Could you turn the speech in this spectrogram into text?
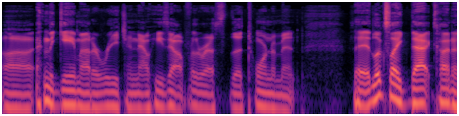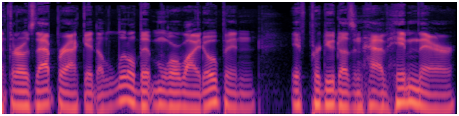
uh, and the game out of reach, and now he's out for the rest of the tournament. So It looks like that kind of throws that bracket a little bit more wide open if Purdue doesn't have him there.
